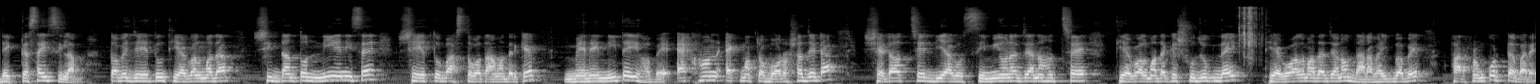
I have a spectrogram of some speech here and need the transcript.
দেখতে চাইছিলাম। তবে যেহেতু থিয়াগো আলমাদা সিদ্ধান্ত নিয়ে নিছে, সেহেতু বাস্তবতা আমাদেরকে মেনে নিতেই হবে। এখন একমাত্র ভরসা যেটা, সেটা হচ্ছে দিয়াগো সিমিওনা যেন হচ্ছে থিয়াগো আলমাদাকে সুযোগ দেয়, থিয়াগো আলমাদা যেন ধারাবাহিকভাবে পারফর্ম করতে পারে।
